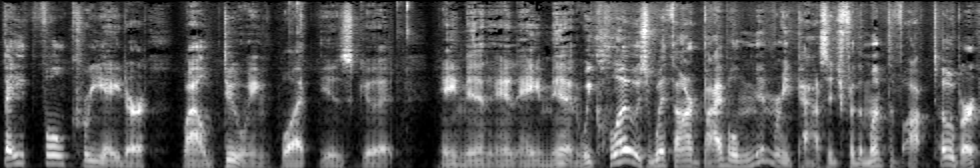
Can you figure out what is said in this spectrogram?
faithful Creator while doing what is good. Amen and amen. We close with our Bible memory passage for the month of October.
